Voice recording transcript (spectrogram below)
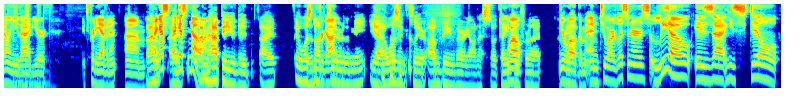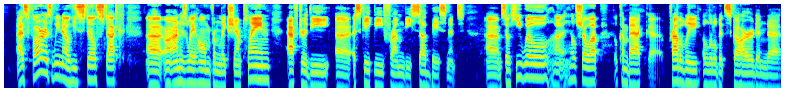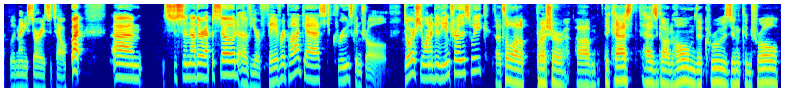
know why I'm telling you that. You're, it's pretty evident. Um, I guess, I, I- guess no. I'm I'm- happy you did. I it was not forgot? clear to me. Yeah, it wasn't clear. I'm being very honest. So thank Well, you for that. You're Yeah. welcome. And to our listeners, Leo is uh he's still as far as we know, he's still stuck uh on his way home from Lake Champlain after the uh escapee from the sub basement. Um so he will uh, he'll show up, he'll come back uh, probably a little bit scarred and uh with many stories to tell. But um it's just another episode of your favorite podcast, Cruise Control. Doris, you want to do the intro this week? That's a lot of pressure. Um, the cast has gone home. The crew is in control.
